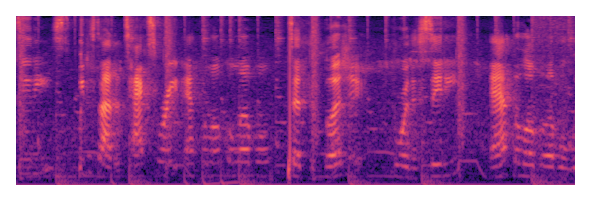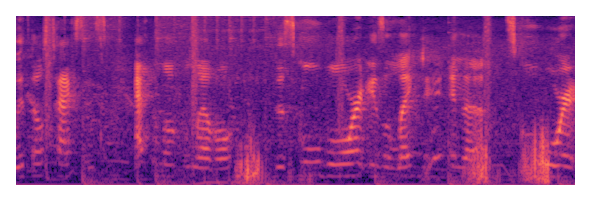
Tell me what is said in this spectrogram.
the cities. We decide the tax rate at the local level, set the budget for the city at the local level with those taxes. At the local level, the school board is elected and the school board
